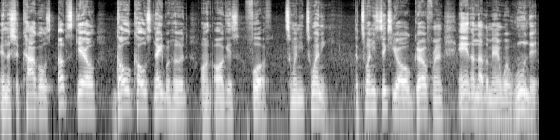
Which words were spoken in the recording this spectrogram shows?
in the Chicago's upscale Gold Coast neighborhood on August 4th, 2020. The 26-year-old girlfriend and another man were wounded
